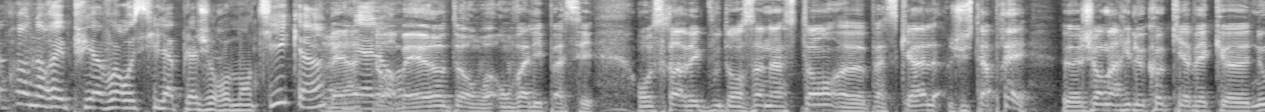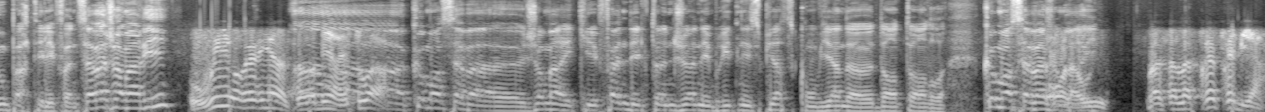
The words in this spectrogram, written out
après, on aurait pu avoir aussi la plage romantique. Hein, Mais attends, alors- mais attends, on va, on va les passer. On sera avec vous dans un instant, euh, Pascal. Juste après, euh, Jean-Marie Lecoq qui est avec euh, nous par téléphone. Ça va, Jean-Marie? Oui, Aurélien, ça va bien, et toi? Ah, Comment ça va, Jean-Marie, qui est fan d'Elton John et Britney Spears qu'on vient de- d'entendre? Comment ça va, Oh Jean-Marie? oui. Bah, ça va très très bien.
